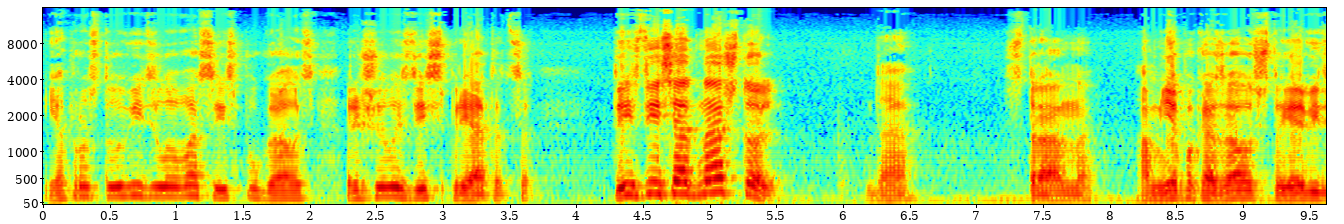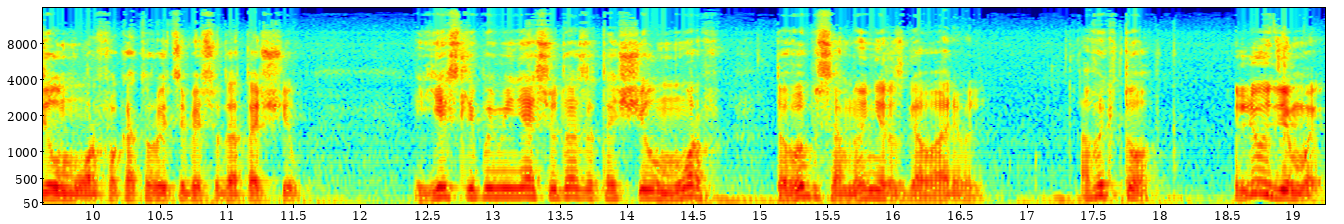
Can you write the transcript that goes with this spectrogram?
«Я просто увидела вас и испугалась, решила здесь спрятаться». «Ты здесь одна, что ли?» «Да». «Странно. А мне показалось, что я видел Морфа, который тебя сюда тащил. Если бы меня сюда затащил Морф, то вы бы со мной не разговаривали. А вы кто? Люди мы.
